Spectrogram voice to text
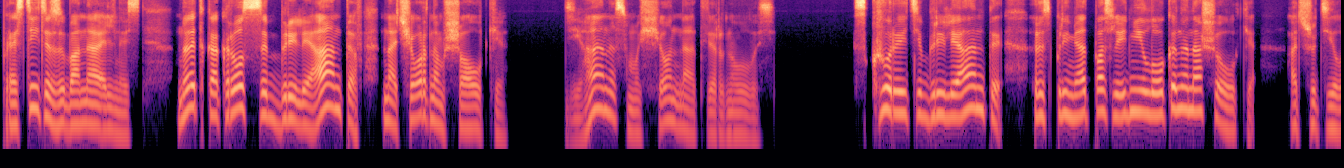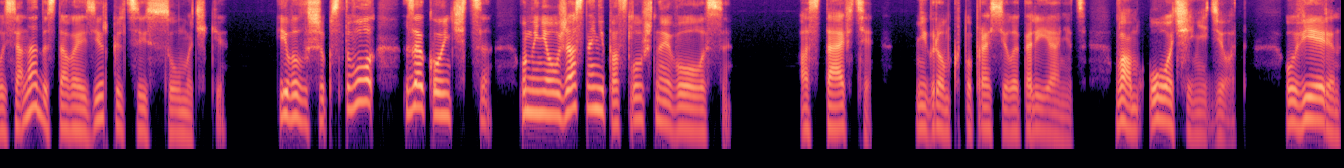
«Простите за банальность, но это как россыпь бриллиантов на черном шелке». Диана смущенно отвернулась. «Скоро эти бриллианты распрямят последние локоны на шелке», — отшутилась она, доставая зеркальце из сумочки. «И волшебство закончится. У меня ужасно непослушные волосы». «Оставьте», — негромко попросил итальянец. «Вам очень идет. Уверен,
